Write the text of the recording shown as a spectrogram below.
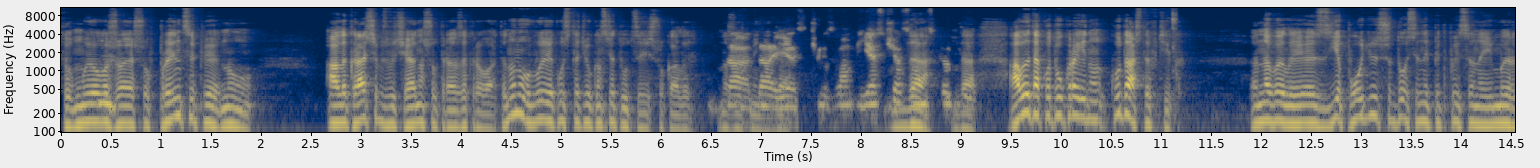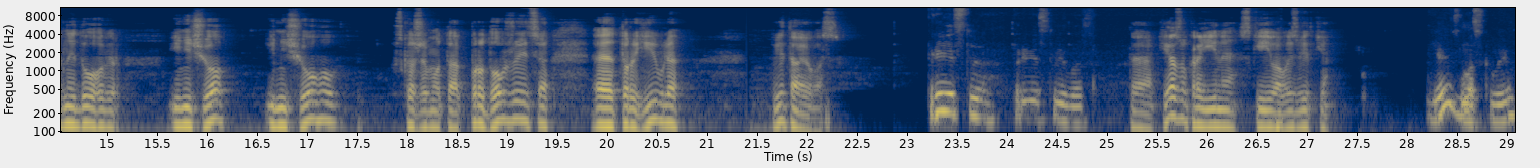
Тому я вважаю, що в принципі, ну. Але краще б, звичайно, що треба закривати. Ну, ну, ви якусь статтю Конституції шукали. Да, назвіть да, мені, я сейчас вам, я сейчас да, вам скажу. да. А ви так от Україну, куди ж ти втік? Навели з Японією, що досі не підписаний мирний договір. І нічого, і нічого, скажімо так, продовжується е, торгівля. Вітаю вас. Приветствую, приветствую вас. Так, я з України, з Києва, ви звідки? Я из Москвы.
